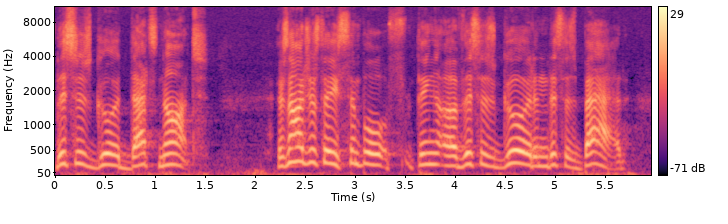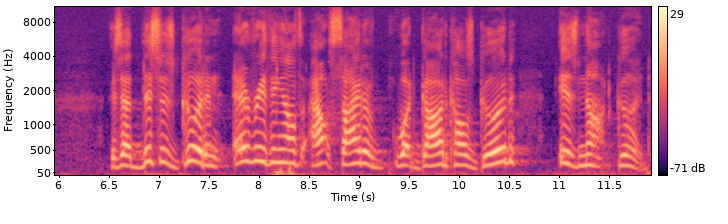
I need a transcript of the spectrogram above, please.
This is good, that's not. It's not just a simple thing of this is good and this is bad is that this is good and everything else outside of what God calls good is not good.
